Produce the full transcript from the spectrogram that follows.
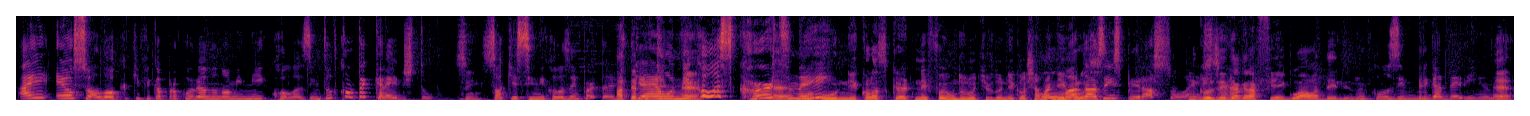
Aí eu sou a louca que fica procurando o nome Nicolas em tudo quanto é crédito. sim. Só que esse Nicolas é importante. Até porque, é porque- o é. Nicolas É, Courtney. o, o Nicholas Courtney foi um dos motivos do Nicholas chamar uma Nicholas. das inspirações. Inclusive né? a grafia é igual a dele, né? Inclusive brigadeirinho, né? É,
